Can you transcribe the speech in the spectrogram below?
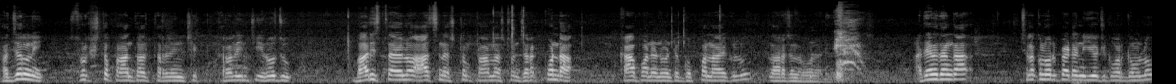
ప్రజల్ని సురక్షిత ప్రాంతాలు తరలించి తరలించి ఈరోజు భారీ స్థాయిలో ఆస్తి నష్టం ప్రాణ నష్టం జరగకుండా కాపాడినటువంటి గొప్ప నాయకులు నారా చంద్రబాబు నాయుడు అదేవిధంగా చిలకలూరుపేట నియోజకవర్గంలో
